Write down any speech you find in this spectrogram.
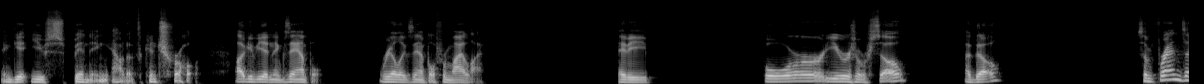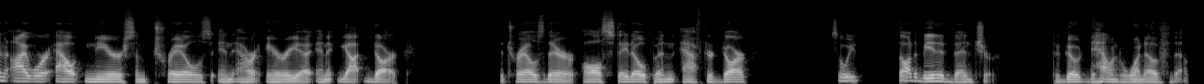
and get you spinning out of control. I'll give you an example, real example from my life. Maybe four years or so ago, some friends and I were out near some trails in our area and it got dark. The trails there all stayed open after dark. So we thought it'd be an adventure to go down one of them.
